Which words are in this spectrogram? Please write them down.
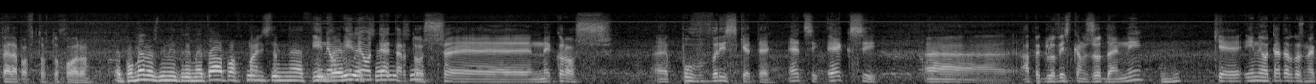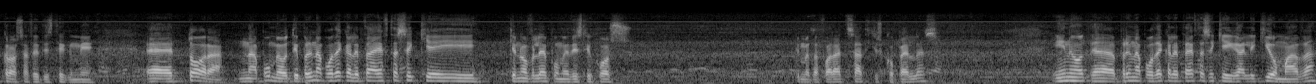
πέρα από αυτό το χώρο. Επομένως, Δημήτρη, μετά από αυτήν Μάλιστα. την ε, είναι, θλιβερή είναι ο εξέλιξη... τέταρτος ε, νεκρός ε, που βρίσκεται. Έτσι, έξι ε, απεγκλωβίστηκαν ζωντανοί και είναι ο τέταρτος νεκρός αυτή τη στιγμή. Ε, τώρα, να πούμε ότι πριν από 10 λεπτά έφτασε και η... και ενώ βλέπουμε δυστυχώς τη μεταφορά της άτυχης κοπέλας. Είναι, ο- ε, πριν από 10 λεπτά έφτασε και η γαλλική ομάδα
